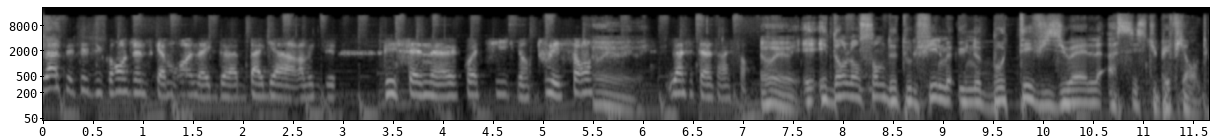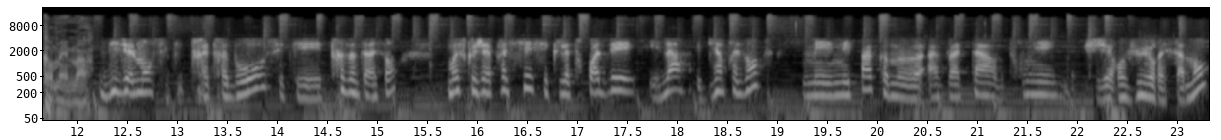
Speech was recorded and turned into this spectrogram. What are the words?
là c'était du grand James Cameron avec de la bagarre, avec de- des scènes aquatiques dans tous les sens. Oui, oui, oui. Là c'était intéressant. Oui, oui. Et, et dans l'ensemble de tout le film, une beauté visuelle assez stupéfiante quand même. hein. Visuellement, c'était très très beau, c'était très intéressant. Moi, ce que j'ai apprécié, c'est que la 3D est là, est bien présente, mais n'est pas comme euh, Avatar, le premier que j'ai revu récemment.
